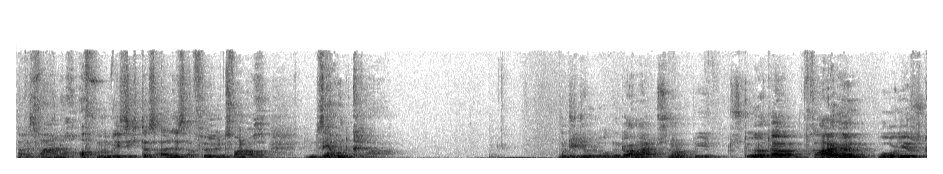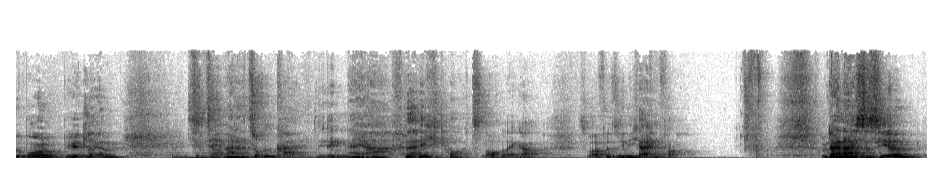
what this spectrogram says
Aber es war noch offen, wie sich das alles erfüllt. Es war noch sehr unklar. Und die Theologen damals, ne, die das gehört haben, Frage, wo Jesus geboren? Bethlehem, sind selber da zurückhaltend. Die denken, naja, vielleicht dauert es noch länger. Es war für sie nicht einfach. Und dann heißt es hier,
